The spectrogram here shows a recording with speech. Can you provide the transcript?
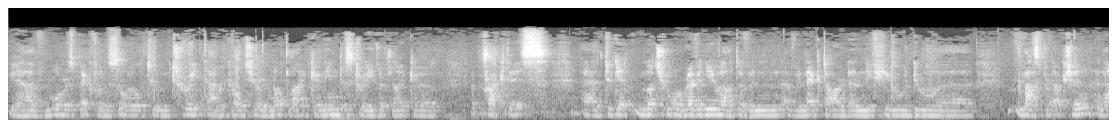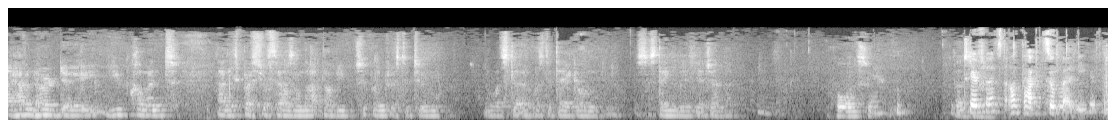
You have more respect for the soil to treat agriculture not like an industry but like a, a practice uh, to get much more revenue out of an, of an hectare than if you do uh, mass production. And I haven't heard uh, you comment and express yourselves on that. I'll be super interested to know what's the, what's the take on you know, the sustainability agenda. Who wants to? to go first? I'm happy to talk about you. Yeah.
